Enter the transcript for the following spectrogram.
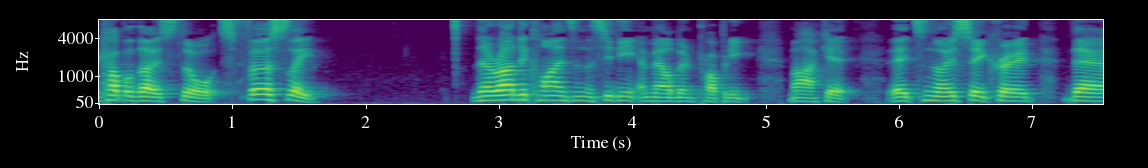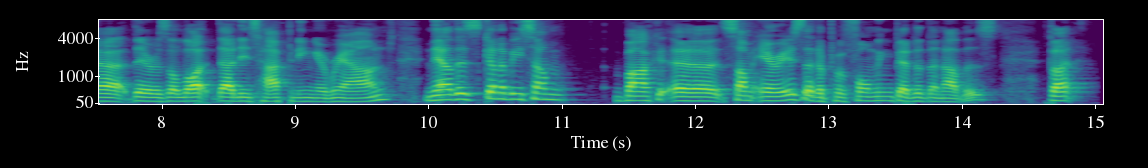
a couple of those thoughts. Firstly, there are declines in the Sydney and Melbourne property market. It's no secret there there is a lot that is happening around. Now there's going to be some market, uh, some areas that are performing better than others, but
